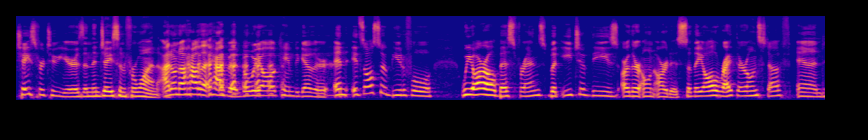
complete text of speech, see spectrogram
Chase for two years, and then Jason for one. I don't know how that happened, but we all came together. And it's also beautiful. We are all best friends, but each of these are their own artists. So they all write their own stuff. And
